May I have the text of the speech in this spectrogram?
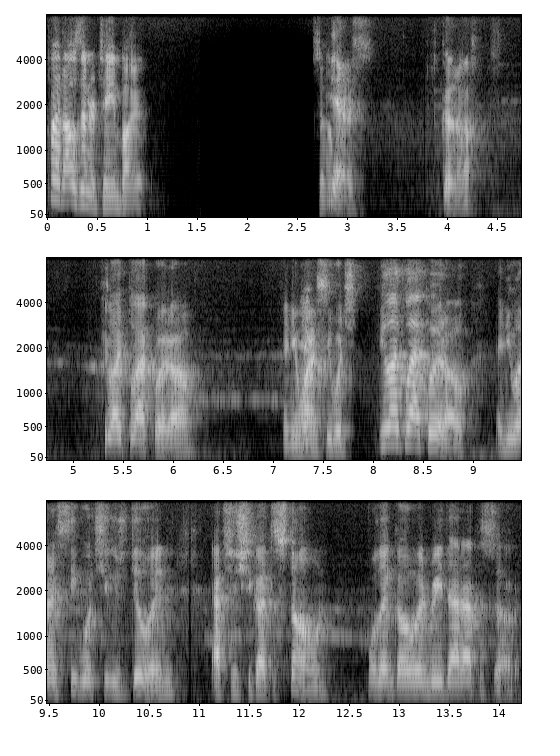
But I was entertained by it. So Yes. Good enough. If you like Black Widow, and you want to see what she, if you like Black Widow, and you want to see what she was doing after she got the stone, well then go and read that episode.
